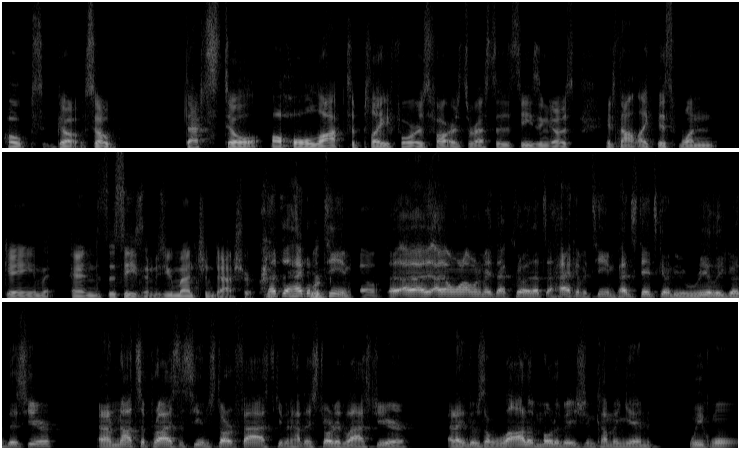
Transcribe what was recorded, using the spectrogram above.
hopes go. So that's still a whole lot to play for as far as the rest of the season goes. It's not like this one game ends the season, as you mentioned, Dasher. That's a heck of a team, though. I, I, don't want, I want to make that clear. That's a heck of a team. Penn State's going to be really good this year. And I'm not surprised to see them start fast, given how they started last year. And I think there's a lot of motivation coming in week one,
